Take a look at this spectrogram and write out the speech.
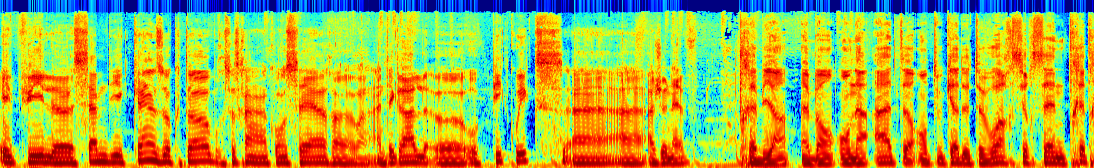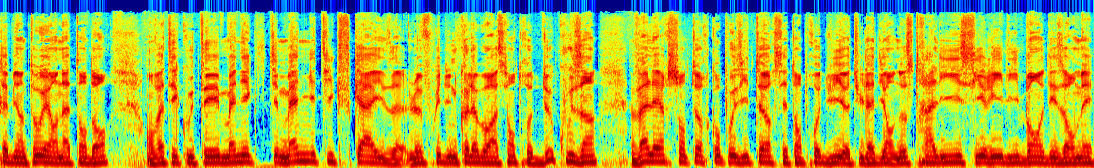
Et puis le samedi 15 octobre, ce sera un concert euh, voilà, intégral euh, au Pickwicks à, à- à Genève. Très bien. Eh ben, on a hâte, en tout cas, de te voir sur scène très très bientôt. Et en attendant, on va t'écouter Magnetic, Skies, le fruit d'une collaboration entre deux cousins. Valère, chanteur-compositeur, s'étant produit, tu l'as dit, en Australie, Syrie, Liban, désormais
